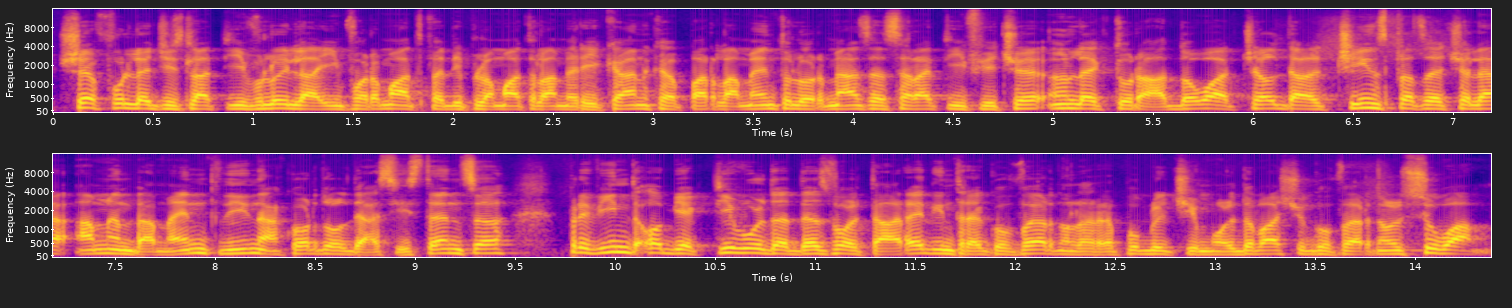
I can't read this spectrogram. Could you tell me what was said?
Șeful legislativului l-a informat pe diplomatul american că Parlamentul urmează să ratifice în lectura a doua cel de-al 15-lea amendament din acordul de asistență privind obiectivul de dezvoltare dintre Guvernul Republicii Moldova și Guvernul SUA.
